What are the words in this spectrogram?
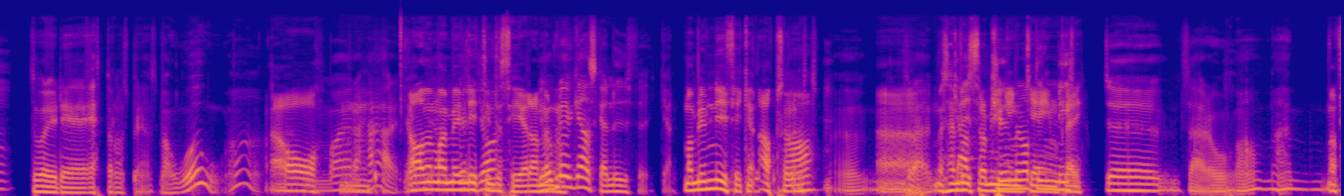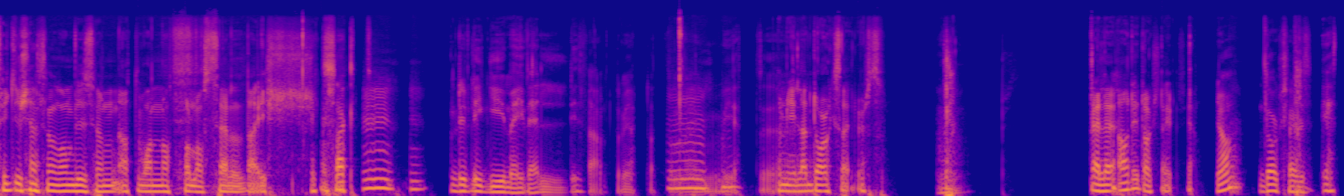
Mm. då var ju det ett av de spelen som bara wow, ah, Ja, vad är det mm. här? Ja, men man blir jag, lite jag, intresserad. jag men blev ganska nyfiken. Man blev nyfiken, absolut. Ja, sådär. men sen visar de ju ingen gameplay. Nytt, eh, sådär, och, ja, nej, Man fick ju känslan att de visade att det var något form av Zelda-ish. exakt. Mm, mm. Det ligger ju mig väldigt varmt om hjärtat. jag Mm. Vet, eh, De gillar Darksiders. Eller ja, det är Darksiders. Ja. Ja, Darksiders 1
